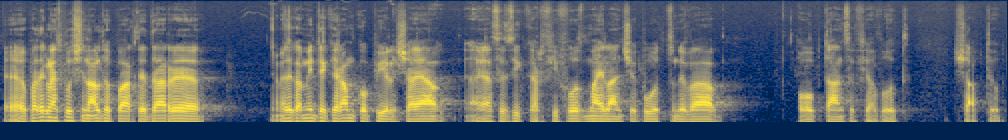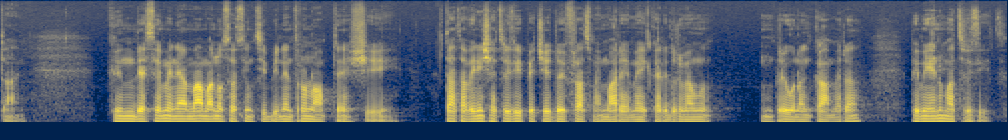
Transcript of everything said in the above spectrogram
Uh, poate că le-am spus și în altă parte, dar uh, mi aduc aminte că eram copil și aia, aia să zic că ar fi fost mai la început, undeva 8 ani să fi avut, 7-8 ani. Când de asemenea mama nu s-a simțit bine într-o noapte și tata a venit și a trezit pe cei doi frați mai mari mei care dormeau împreună în cameră, pe mine nu m-a trezit.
